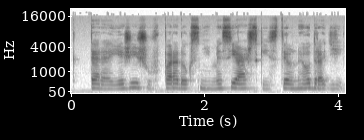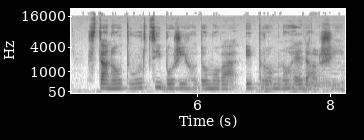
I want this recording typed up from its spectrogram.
které Ježíšův paradoxní mesiářský styl neodradí, stanou tvůrcí božího domova i pro mnohé další.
